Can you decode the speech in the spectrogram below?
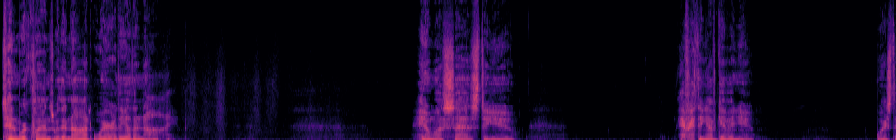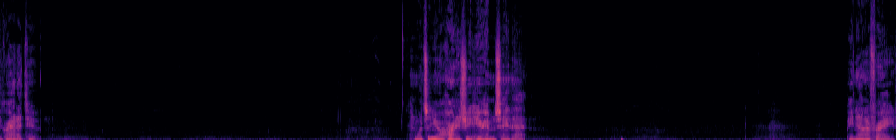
ten were cleansed, were there not? Where are the other nine? Almost says to you, Everything I've given you, where's the gratitude? And what's in your heart as you hear him say that? Be not afraid,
